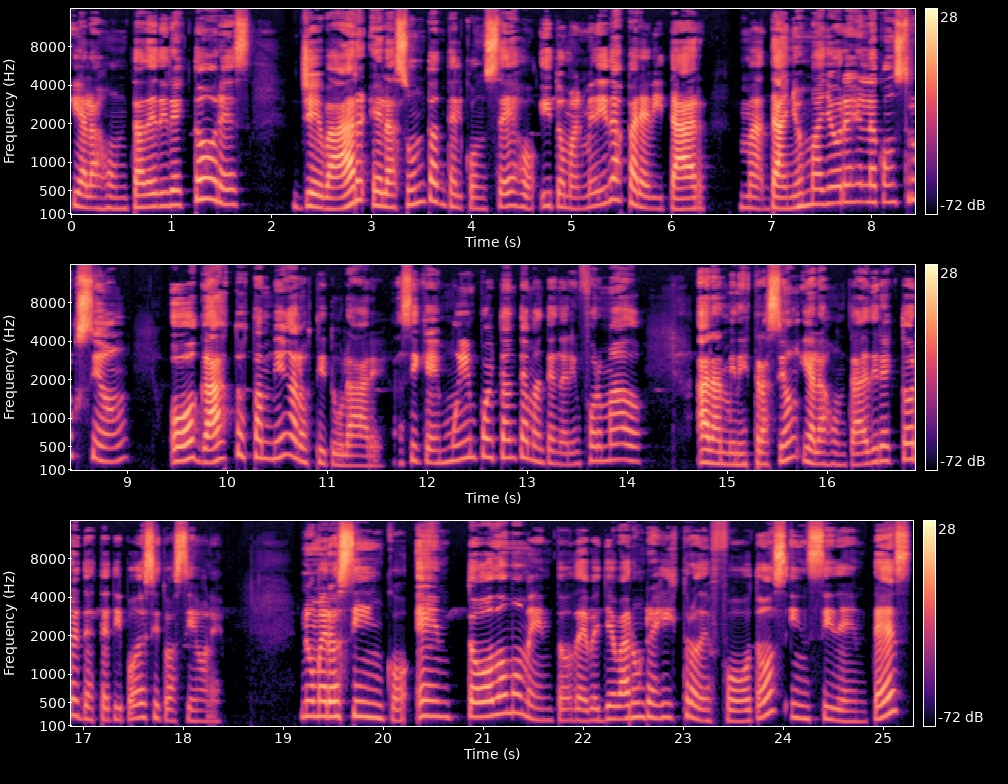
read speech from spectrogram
y a la junta de directores llevar el asunto ante el consejo y tomar medidas para evitar daños mayores en la construcción o gastos también a los titulares. Así que es muy importante mantener informado a la administración y a la junta de directores de este tipo de situaciones. Número 5. En todo momento debe llevar un registro de fotos, incidentes,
